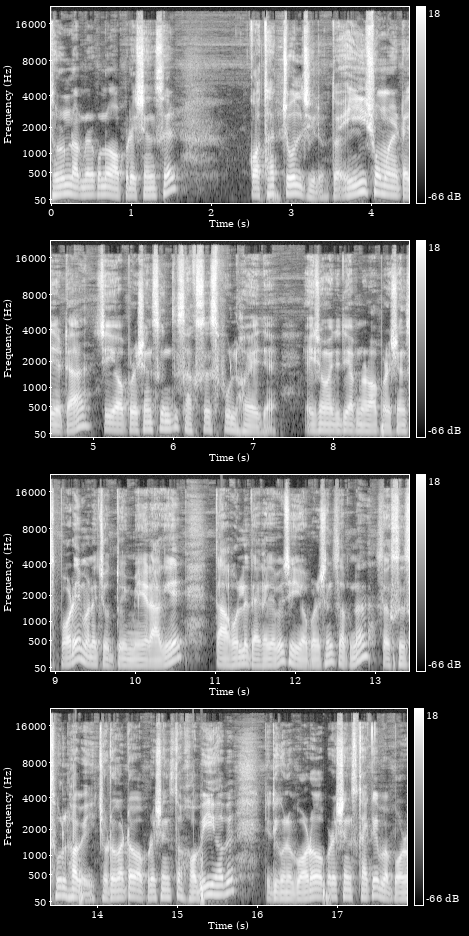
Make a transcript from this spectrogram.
ধরুন আপনার কোনো অপারেশনসের কথা চলছিল। তো এই সময়টা যেটা, সেই অপারেশনস কিন্তু সাকসেসফুল হয়ে যায়। এই সময় যদি আপনার অপারেশনস পড়ে মানে চোদ্দোই মেয়ের আগে, তাহলে দেখা যাবে সেই অপারেশনস আপনার সাকসেসফুল হবেই। ছোটোখাটো অপারেশনস তো হবেই হবে। যদি কোনো বড় অপারেশনস থাকে বা বড়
